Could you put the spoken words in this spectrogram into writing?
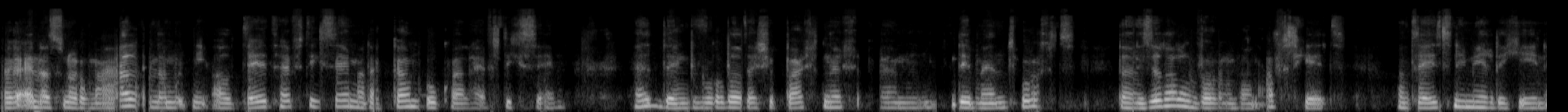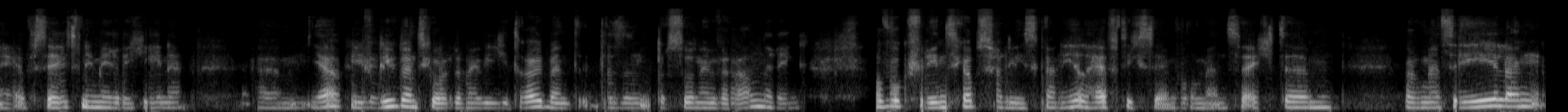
Uh, en dat is normaal en dat moet niet altijd heftig zijn, maar dat kan ook wel heftig zijn. Denk bijvoorbeeld als je partner um, dement wordt, dan is dat al een vorm van afscheid. Want hij is niet meer degene, of zij is niet meer degene um, ja, wie je verliefd bent geworden, met wie je getrouwd bent. Dat is een persoon in verandering. Of ook vriendschapsverlies kan heel heftig zijn voor mensen. Echt, um, waar mensen heel lang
